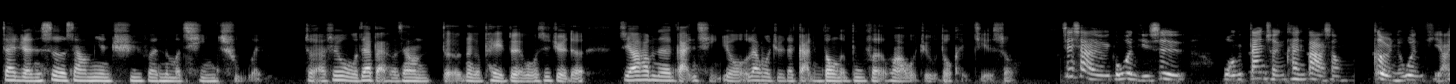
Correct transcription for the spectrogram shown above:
在人设上面区分那么清楚诶、对啊，所以我在百合上的那个配对，我是觉得只要他们的感情有让我觉得感动的部分的话，我觉得我都可以接受。接下来有一个问题是我单纯看大赏个人的问题啊，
